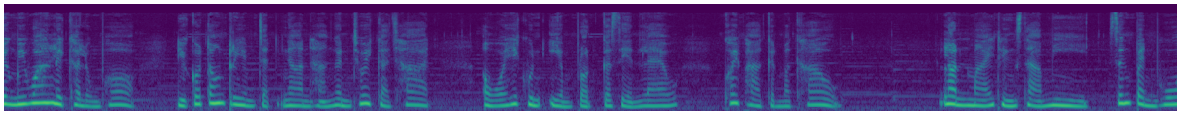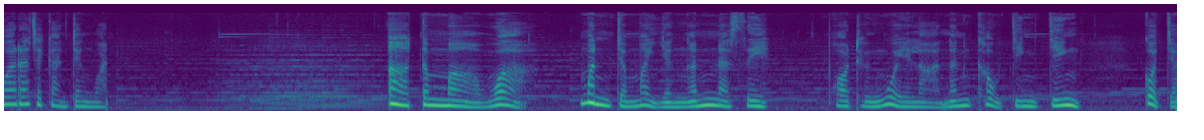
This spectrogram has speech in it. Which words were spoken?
ยังไม่ว่างเลยค่ะหลวงพ่อ เดี๋ยวก็ต้องเตรียมจัดงานหาเงินช่วยกาชาติ เอาไว้ให้คุณเอี่ยมปลดเกษียณแล้ว ค่อยพากันมาเข้า หล่อนหมายถึงสามีซึ่งเป็นผู้ว่าราชการจังหวัด อาตมาว่ามันจะไม่อย่างนั้นนะสิ พอถึงเวลานั้นเข้าจริง ๆ ก็จะ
